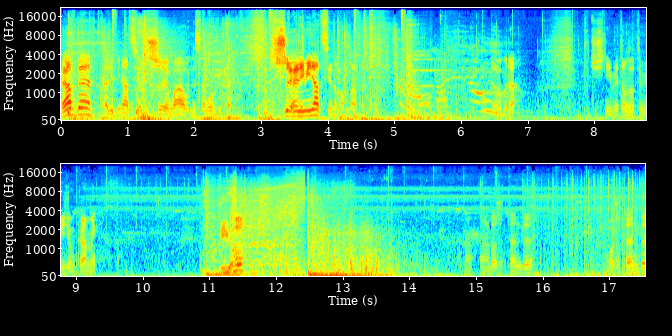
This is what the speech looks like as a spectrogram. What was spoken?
Naprawdę? Eliminacja 3, wow, niesamowite. 3 eliminacje, no mam nawet. Dobra. Pociśnijmy tam za tymi ziomkami. Aha, może tędy? Może tędy?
